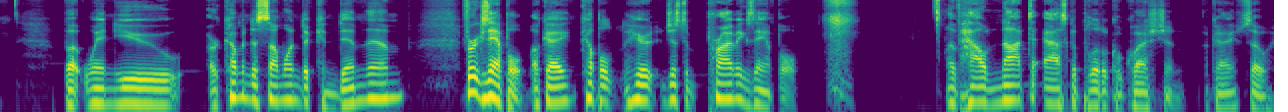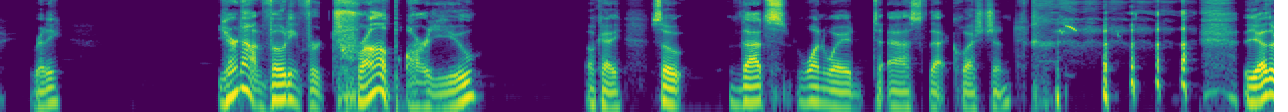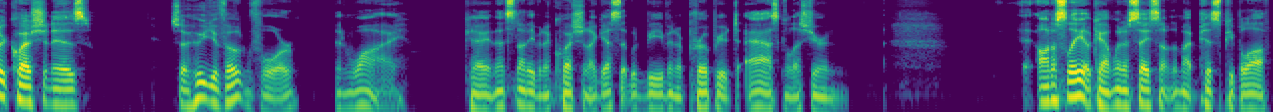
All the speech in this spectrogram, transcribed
But when you are coming to someone to condemn them, for example, okay, couple here, just a prime example of how not to ask a political question. Okay. So, ready? You're not voting for Trump, are you? Okay. So, that's one way to ask that question. the other question is so who you voting for and why? Okay, and that's not even a question. I guess that would be even appropriate to ask unless you're in honestly, okay, I'm going to say something that might piss people off.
